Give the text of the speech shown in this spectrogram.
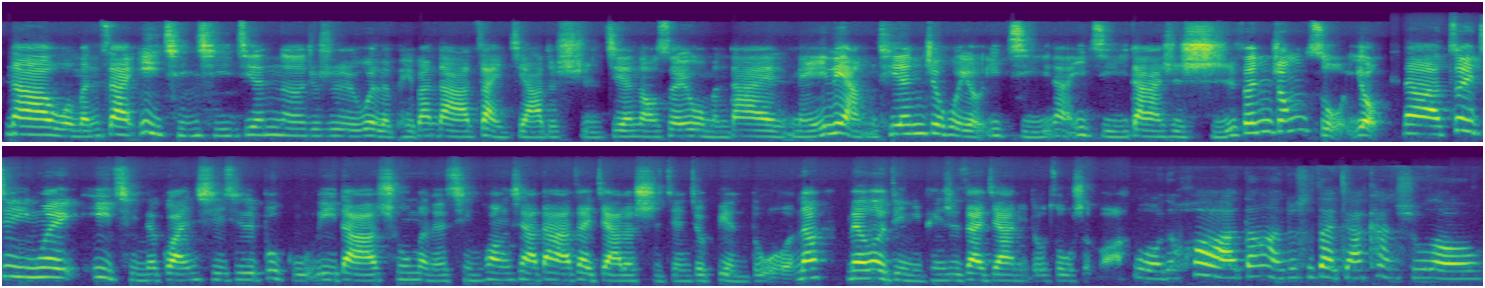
那我们在疫情期间呢，就是为了陪伴大家在家的时间哦，所以我们大概每两天就会有一集，那一集大概是十分钟左右。那最近因为疫情的关系，其实不鼓励大家出门的情况下，大家在家的时间就变多了。那 Melody，你平时在家你都做什么啊？我的话当然就是在家看书喽。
